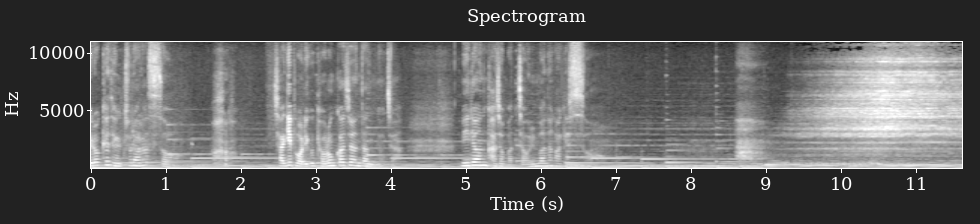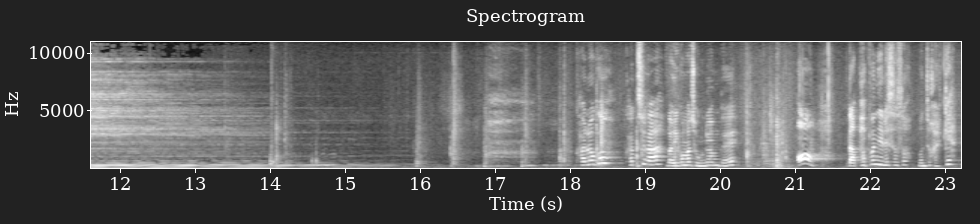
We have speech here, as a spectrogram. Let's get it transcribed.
이렇게 될 줄 알았어. 자기 버리고 결혼까지 한다는 여자. 미련 가져봤자 얼마나 가겠어. 가려고? 같이 가. 나 이것만 정리하면 돼. 어, 나 바쁜 일 있어서 먼저 갈게.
